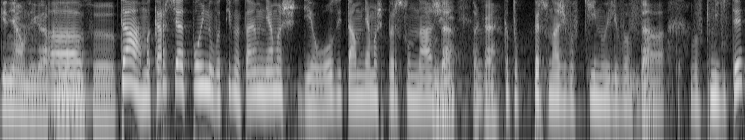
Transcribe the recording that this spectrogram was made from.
Гениална игра, примерно. А, за... Да, макар че тя е по-инновативна. Там нямаш диалози, там нямаш персонажи, Да, така е. като персонажи в кино или в, Да. а, в книгите.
